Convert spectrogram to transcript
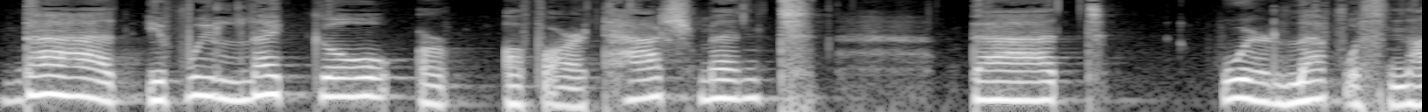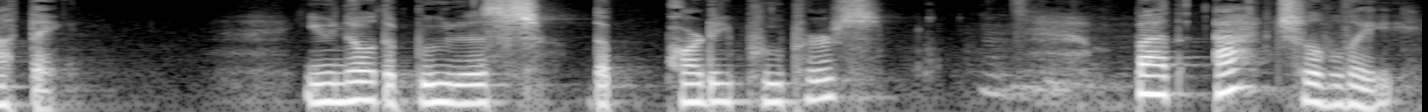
That if we let go of, of our attachment, that we're left with nothing. You know the Buddhists, the party poopers? But actually,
